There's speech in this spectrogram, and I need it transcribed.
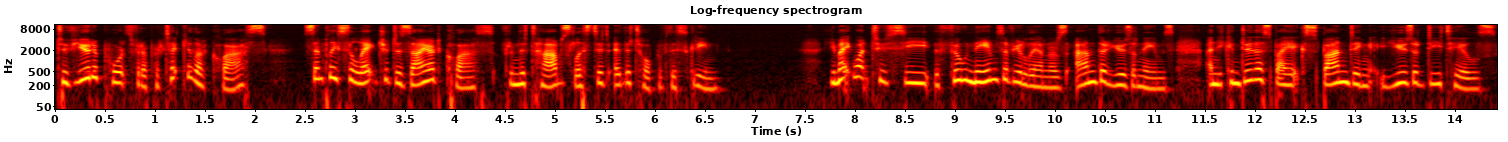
To view reports for a particular class, simply select your desired class from the tabs listed at the top of the screen. You might want to see the full names of your learners and their usernames and you can do this by expanding user details.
